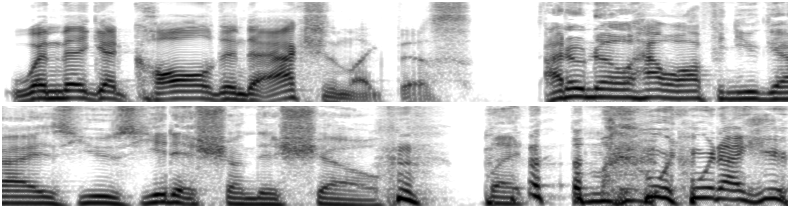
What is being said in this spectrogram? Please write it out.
when they get called into action like this? I don't know how often you guys use Yiddish on this show, but when I hear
